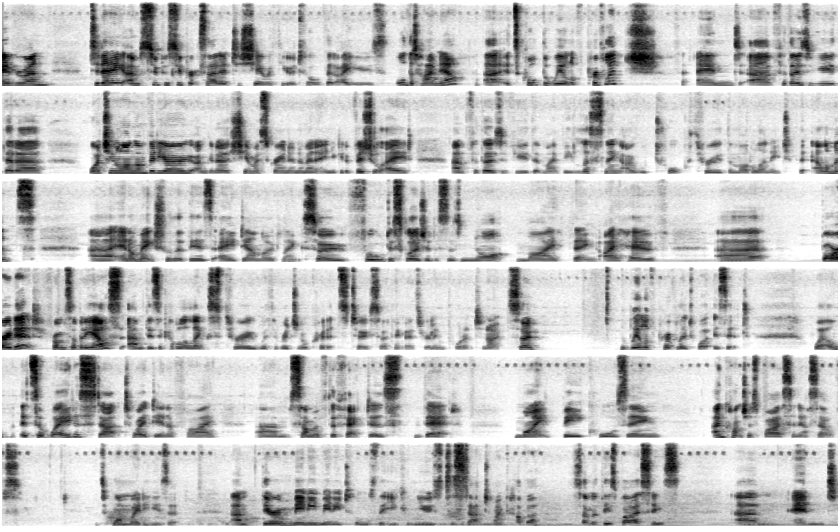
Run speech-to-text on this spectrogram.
Hey everyone, today I'm super super excited to share with you a tool that I use all the time now. Uh, it's called the Wheel of Privilege and uh, for those of you that are watching along on video I'm going to share my screen in a minute and you get a visual aid. Um, for those of you that might be listening I will talk through the model and each of the elements uh, and I'll make sure that there's a download link. So full disclosure this is not my thing. I have uh, borrowed it from somebody else. Um, there's a couple of links through with original credits too, so I think that's really important to note. So the Wheel of Privilege, what is it? Well, it's a way to start to identify um, some of the factors that might be causing unconscious bias in ourselves. It's one way to use it. Um, there are many, many tools that you can use to start to uncover some of these biases. Um, and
